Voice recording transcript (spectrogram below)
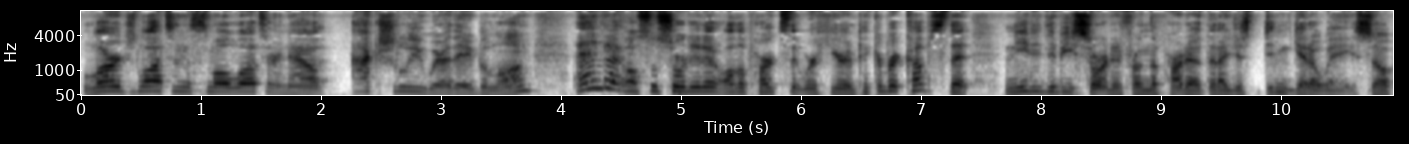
large lots and the small lots are now actually where they belong. And I also sorted out all the parts that were here in Pick-a-Brick cups that needed to be sorted from the part out that I just didn't get away. So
